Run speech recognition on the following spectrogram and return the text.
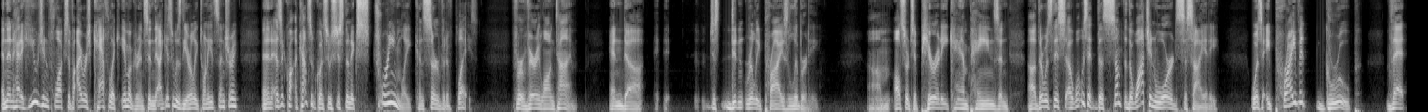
and then had a huge influx of Irish Catholic immigrants in the, I guess it was the early 20th century. And as a, a consequence, it was just an extremely conservative place for a very long time. And, uh, just didn't really prize liberty um, all sorts of purity campaigns, and uh, there was this. Uh, what was it? The something. The Watch and Ward Society was a private group that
